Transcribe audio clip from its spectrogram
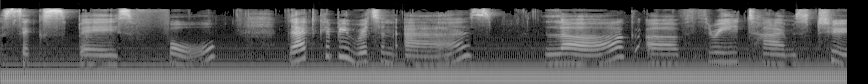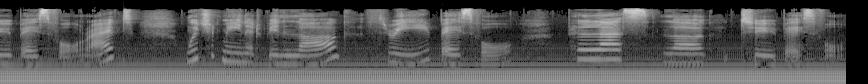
6 base 4. That could be written as log of 3 times 2 base 4, right? Which would mean it would be log 3 base 4 plus log 2 base 4.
